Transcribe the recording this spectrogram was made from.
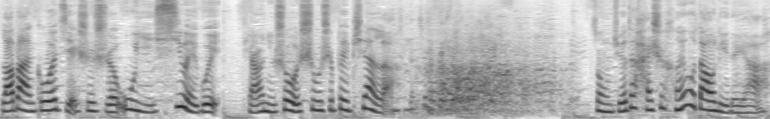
老板给我解释时误以稀为贵。条，你说我是不是被骗了？总觉得还是很有道理的呀。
